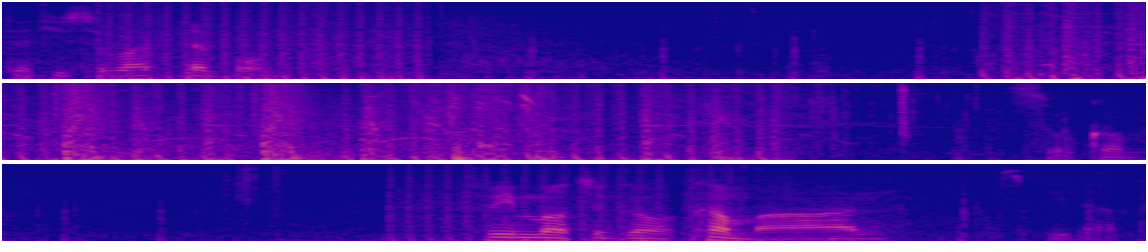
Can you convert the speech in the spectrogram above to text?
that he survived that one. So come. Three more to go. Come on. Speed up.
